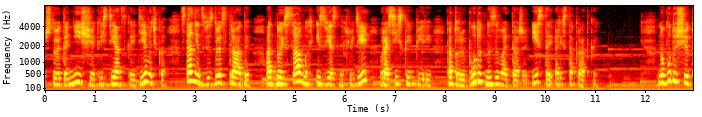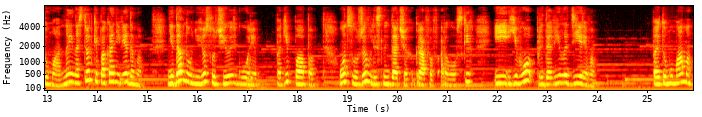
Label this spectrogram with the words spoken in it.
что эта нищая крестьянская девочка станет звездой эстрады, одной из самых известных людей в Российской империи, которую будут называть даже истой аристократкой. Но будущее туманно, и Настенке пока неведомо. Недавно у нее случилось горе. Погиб папа. Он служил в лесных дачах графов Орловских, и его придавило деревом, Поэтому мама,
